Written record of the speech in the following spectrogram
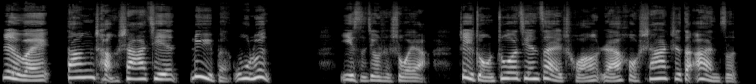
认为当场杀奸，律本勿论。意思就是说呀，这种捉奸在床然后杀之的案子，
